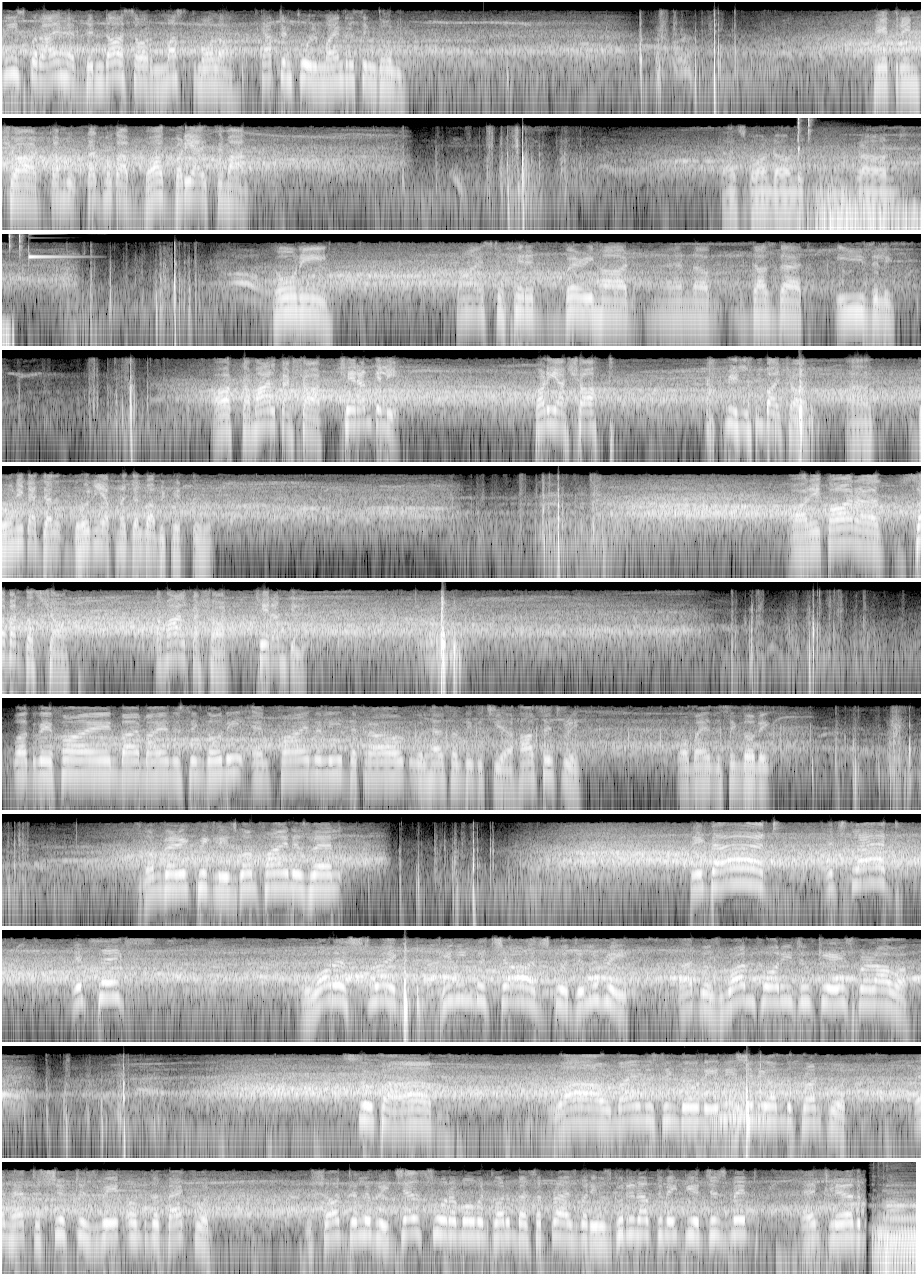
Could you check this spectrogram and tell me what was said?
Crease पर आए हैं बिंदास और मस्त मौला कैप्टन कूल महेंद्र सिंह धोनी बेहतरीन शॉट कदमों का बहुत बढ़िया इस्तेमाल That's gone down the ground. Dhoni tries to hit it very hard and uh, does that easily. और कमाल का शॉट छह रन के लिए। बढ़िया शॉट काफ़ी लंबा शॉट धोनी का जल, धोनी अपना जलवा बिखेरते हुए। और एक और ज़बरदस्त शॉट कमाल का शॉट छह रन के लिए। Away fine by Mahendra Singh Dhoni and finally the crowd will have something to cheer. Half century for Mahendra Singh Dhoni. He's gone very quickly, he's gone fine as well. Take that! It's flat! It's six! What a strike! Giving the charge to a delivery. That was 142 k's per hour. Superb! Um, wow, Mahendra Singh Dhoni initially on the front foot, then had to shift his weight onto the back foot. The short delivery just for a moment caught him by surprise, but he was good enough to make the adjustment and clear the...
